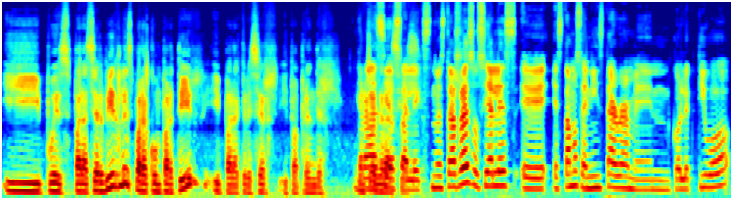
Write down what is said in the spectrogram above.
Y pues para servirles, para compartir y para crecer y para aprender. Muchas gracias, Alex. Nuestras redes sociales, eh, estamos en Instagram en colectivo,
